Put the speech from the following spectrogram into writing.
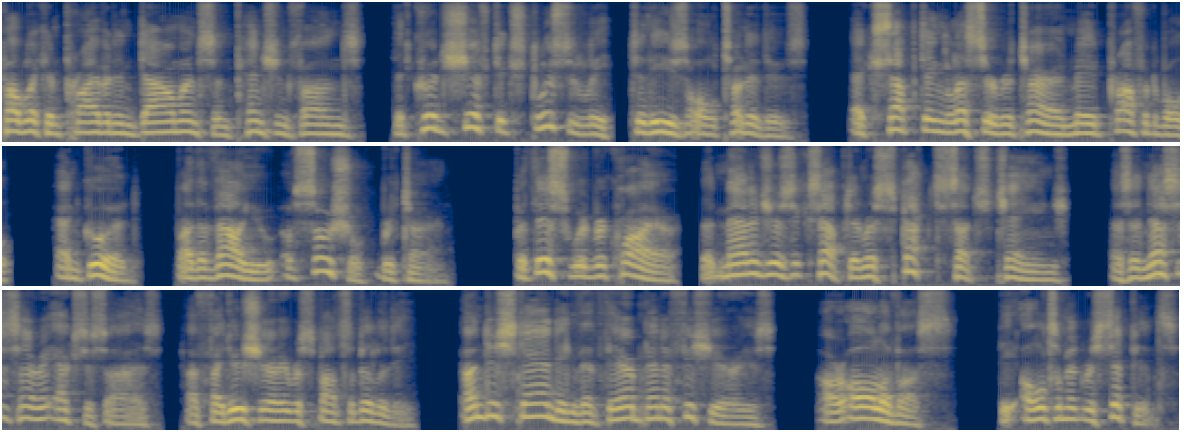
public and private endowments and pension funds that could shift exclusively to these alternatives accepting lesser return made profitable and good by the value of social return. But this would require that managers accept and respect such change as a necessary exercise of fiduciary responsibility, understanding that their beneficiaries are all of us, the ultimate recipients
